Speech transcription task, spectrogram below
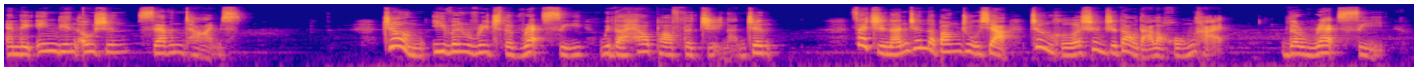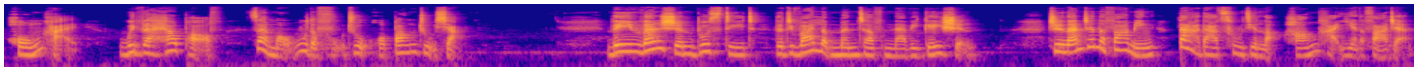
and the Indian Ocean seven times. Zheng even reached the Red Sea with the help of the 指南针。在指南针的帮助下，郑和甚至到达了红海，the Red Sea，红海，with the help of，在某物的辅助或帮助下。the invention boosted the development of navigation. 指南针的发明大大促进了航海业的发展。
